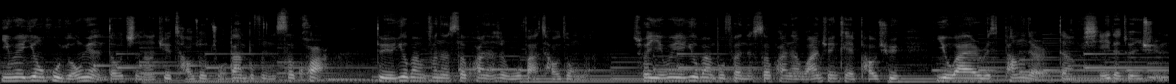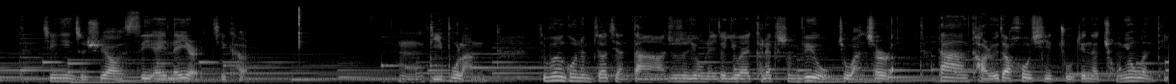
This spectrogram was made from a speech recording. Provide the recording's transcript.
因为用户永远都只能去操作左半部分的色块，对于右半部分的色块呢是无法操纵的。所以，位于右半部分的色块呢，完全可以抛去 UI responder 等协议的遵循，仅仅只需要 CA layer 即可。嗯，底部栏这部分功能比较简单啊，就是用了一个 UI collection view 就完事儿了。但考虑到后期组件的重用问题，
